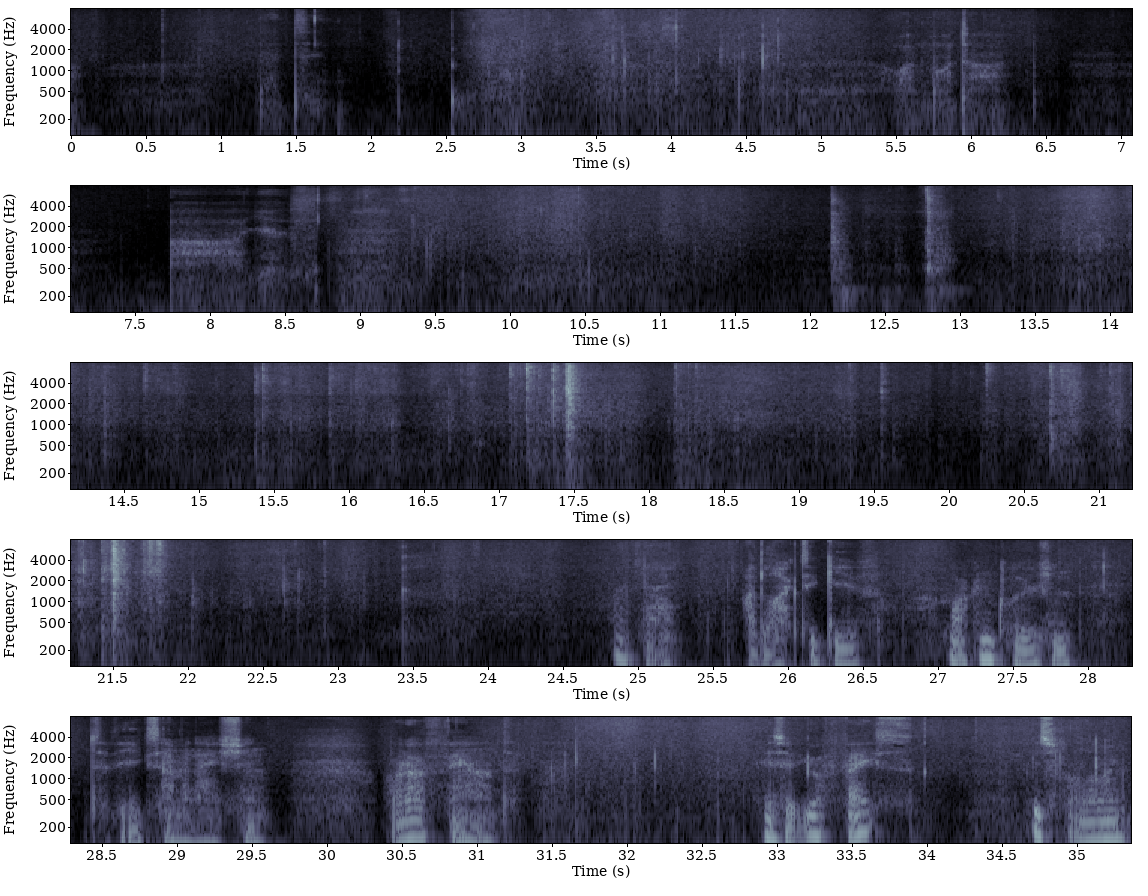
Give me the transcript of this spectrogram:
Okay, I'd like to give my conclusion to the examination. What I've found is that your face is following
